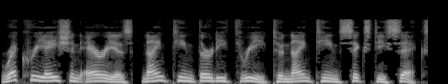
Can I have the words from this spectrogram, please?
Recreation areas, 1933–1966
